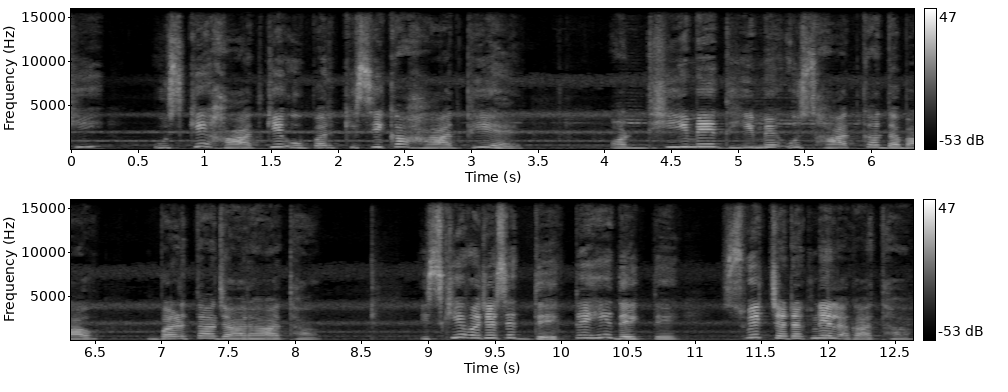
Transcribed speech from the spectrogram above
कि उसके हाथ के ऊपर किसी का हाथ भी है और धीमे धीमे उस हाथ का दबाव बढ़ता जा रहा था। इसकी वजह से देखते ही देखते स्विच चटकने लगा था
